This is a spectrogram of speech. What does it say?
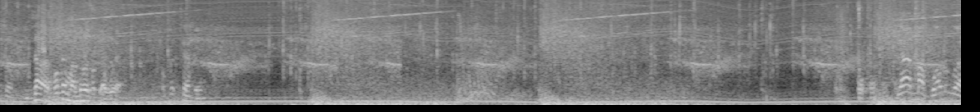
죽었어 이상한 퍼펙 만들어줄게 아 뭐야 퍼펙트야 오케이. 야 인마 뭐하는 거야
